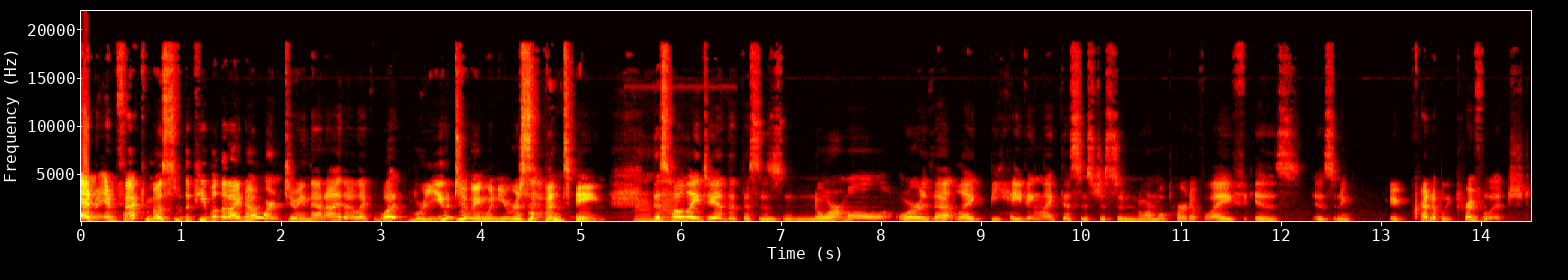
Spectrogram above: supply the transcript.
And in fact, most of the people that I know weren't doing that either. Like, what were you doing when you were 17? This Mhm. whole idea that this is normal or that like behaving like this is just a normal part of life is is an incredibly privileged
